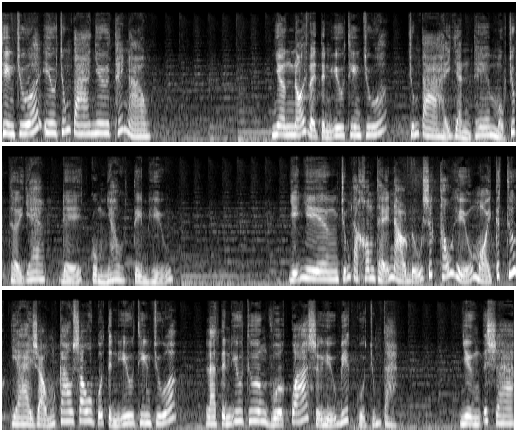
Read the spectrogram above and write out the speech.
Thiên Chúa yêu chúng ta như thế nào? Nhân nói về tình yêu Thiên Chúa, chúng ta hãy dành thêm một chút thời gian để cùng nhau tìm hiểu. Dĩ nhiên, chúng ta không thể nào đủ sức thấu hiểu mọi kích thước dài rộng cao sâu của tình yêu Thiên Chúa là tình yêu thương vượt quá sự hiểu biết của chúng ta. Nhưng ít ra,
